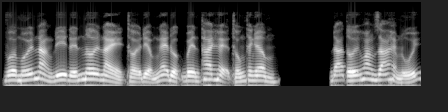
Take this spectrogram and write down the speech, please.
vừa mới nàng đi đến nơi này thời điểm nghe được bên thai hệ thống thanh âm. Đã tới hoang dã hẻm núi.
